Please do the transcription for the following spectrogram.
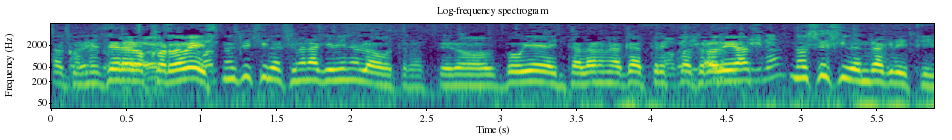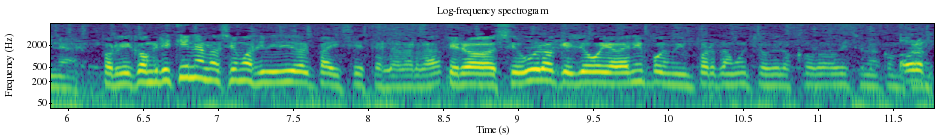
a convencer a los cordobeses. No sé si la semana que viene o la otra, pero voy a instalarme acá tres, cuatro días. No sé si vendrá Cristina, porque con Cristina nos hemos dividido el país, esta es la verdad. Pero seguro que yo voy a venir porque me importa mucho que los cordobeses me acompañen.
